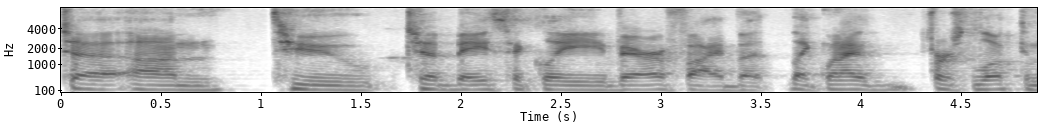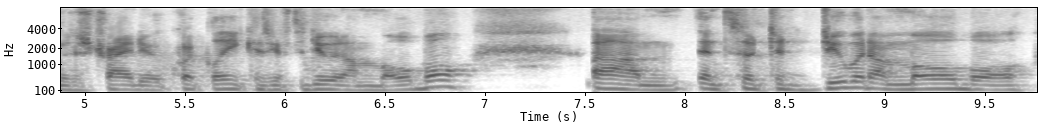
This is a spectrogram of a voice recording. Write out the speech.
to um, to to basically verify. But like when I first looked and was just trying to do it quickly because you have to do it on mobile. Um, and so to do it on mobile,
